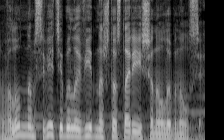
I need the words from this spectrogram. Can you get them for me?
В лунном свете было видно, что старейшина улыбнулся.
